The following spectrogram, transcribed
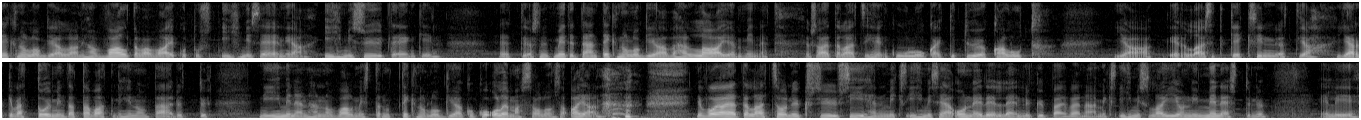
teknologialla on ihan valtava vaikutus ihmiseen ja ihmisyyteenkin. Et jos nyt mietitään teknologiaa vähän laajemmin, että jos ajatellaan, että siihen kuuluu kaikki työkalut ja erilaiset keksinnöt ja järkevät toimintatavat, mihin on päädytty, niin ihminenhän on valmistanut teknologiaa koko olemassaolonsa ajan. ja voi ajatella, että se on yksi syy siihen, miksi ihmisiä on edelleen nykypäivänä miksi ihmislaji on niin menestynyt. Eli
